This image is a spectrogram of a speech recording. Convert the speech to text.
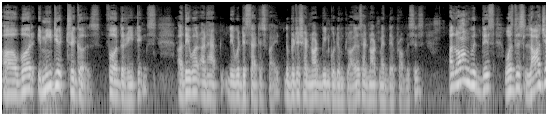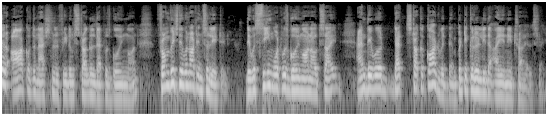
uh, were immediate triggers for the ratings. Uh, they were unhappy. They were dissatisfied. The British had not been good employers, had not met their promises. Along with this was this larger arc of the national freedom struggle that was going on, from which they were not insulated. They were seeing what was going on outside, and they were that struck a chord with them, particularly the INA trials, right?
